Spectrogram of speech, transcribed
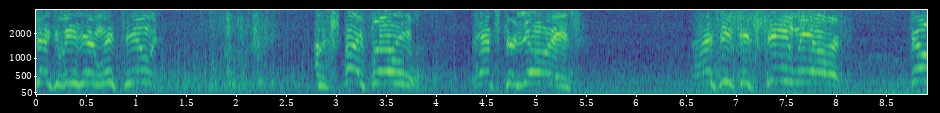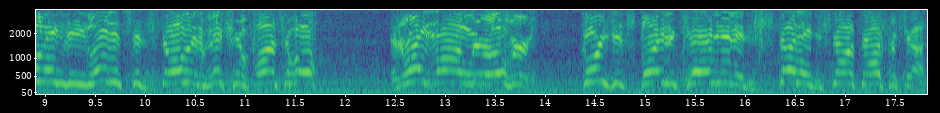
I could be there with you. And I'm sorry for all the, the extra noise. As you can see, we are filming the latest installment of Mission Impossible. And right now we're over gorgeous Spider Canyon in stunning South Africa.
